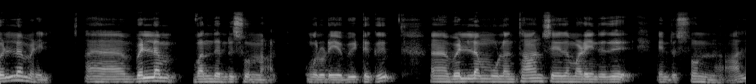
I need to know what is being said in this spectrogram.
வெள்ளமெனில் வெள்ளம் வந்தென்று சொன்னால் உங்களுடைய வீட்டுக்கு வெள்ளம் மூலம் தான் சேதமடைந்தது என்று சொன்னால்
